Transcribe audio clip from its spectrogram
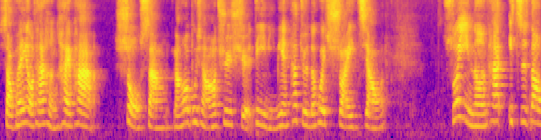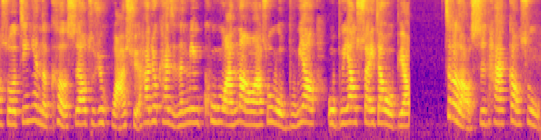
小朋友他很害怕受伤，然后不想要去雪地里面，他觉得会摔跤，所以呢，他一知道说今天的课是要出去滑雪，他就开始在那边哭啊闹啊，说我不要，我不要摔跤，我不要。这个老师他告诉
